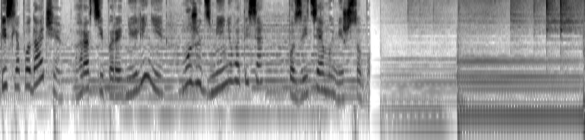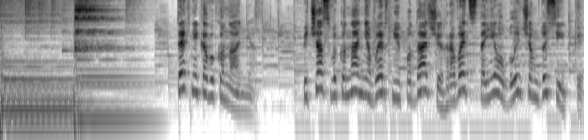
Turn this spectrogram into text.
Після подачі гравці передньої лінії можуть змінюватися позиціями між собою. Техніка виконання. Під час виконання верхньої подачі гравець стає обличчям до сітки,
